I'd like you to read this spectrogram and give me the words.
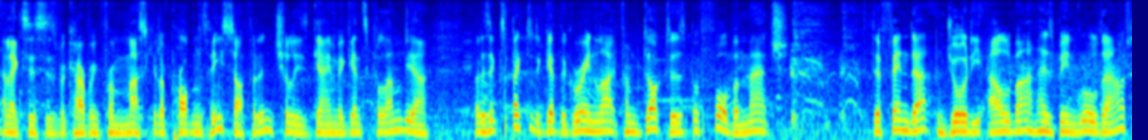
Alexis is recovering from muscular problems he suffered in Chile's game against Colombia, but is expected to get the green light from doctors before the match. Defender Jordi Alba has been ruled out.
